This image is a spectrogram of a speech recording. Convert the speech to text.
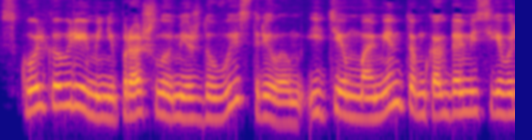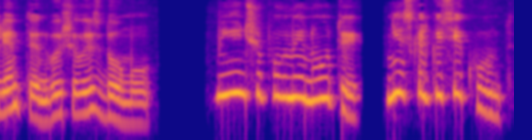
Сколько времени прошло между выстрелом и тем моментом, когда месье Валентен вышел из дому? Меньше полминуты, несколько секунд.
